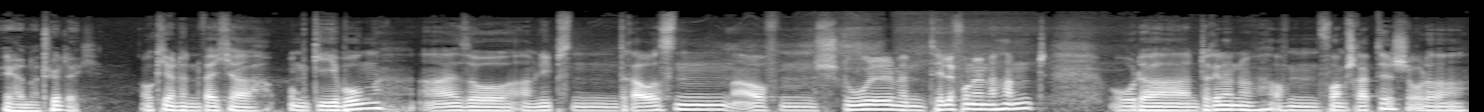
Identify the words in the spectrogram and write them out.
Ja, natürlich. Okay, und in welcher Umgebung? Also am liebsten draußen auf dem Stuhl mit dem Telefon in der Hand oder drinnen auf dem, vorm Schreibtisch oder?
